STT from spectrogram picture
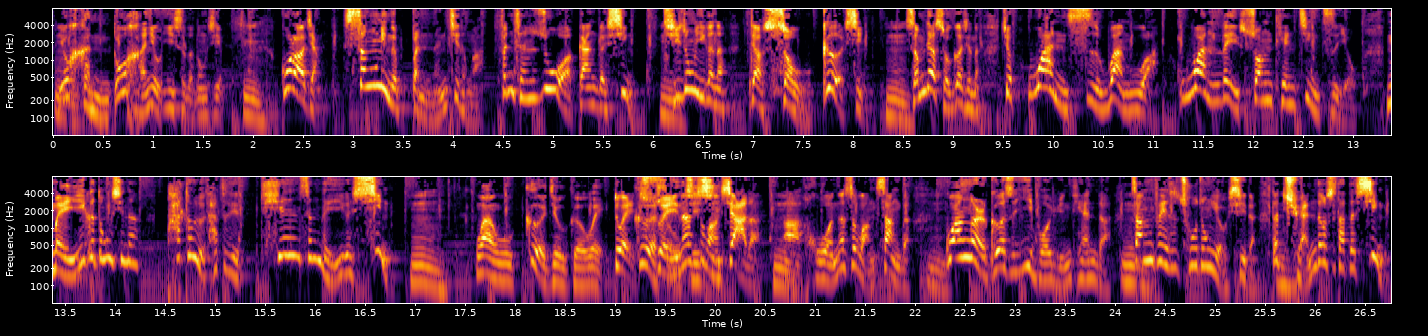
有很多很有意思的东西。嗯，郭老讲生命的本能系统啊，分成若干个性，其中一个呢叫守个性。嗯什么叫守个性呢？就万事万物啊，万类双天竞自由，每一个东西呢，它都有它自己天生的一个性。嗯，万物各就各位，对，各水呢是其性往下的、嗯啊，火呢是往上的。关二哥是义薄云天的，嗯张飞是粗中有细的，那全都是他的性，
